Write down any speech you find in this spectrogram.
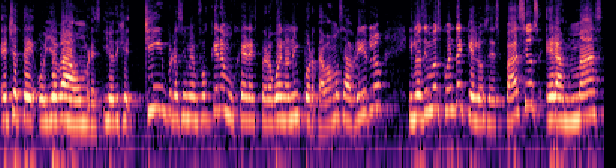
échate o lleva a hombres. Y yo dije, ching, pero si me enfoqué a mujeres, pero bueno, no importa, vamos a abrirlo. Y nos dimos cuenta que los espacios eran más,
